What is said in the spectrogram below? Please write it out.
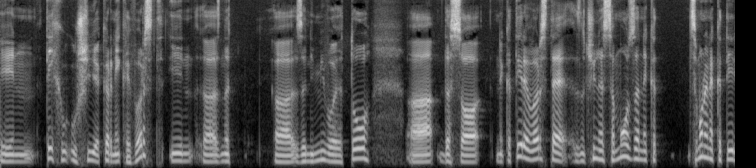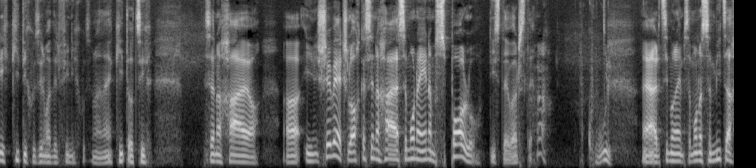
In teh uši je kar nekaj vrst, in uh, zna, uh, zanimivo je to, uh, da so nekatere vrste značilne samo, za neka, samo na nekaterih kitih, oziroma delfinih, oziroma ne, kitovcih, se nahajajo. Uh, in še več, lahko se nahaja samo na enem spolu tiste vrste. Cool. Ja, recimo, vem, samo na samicah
